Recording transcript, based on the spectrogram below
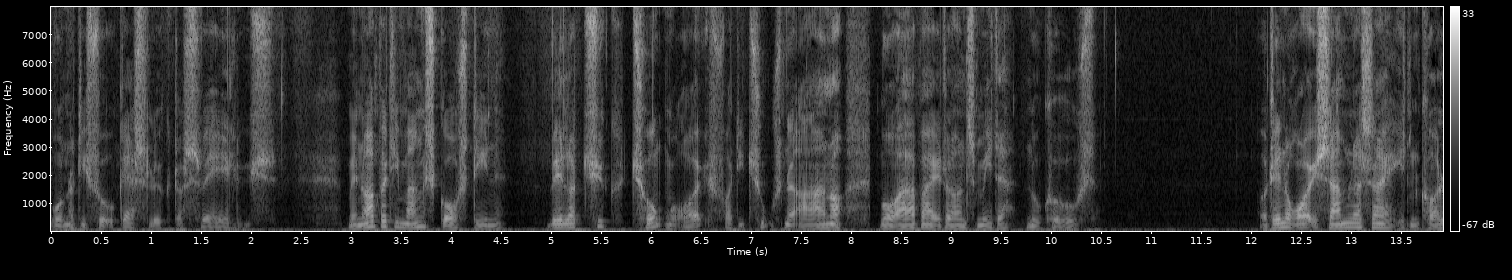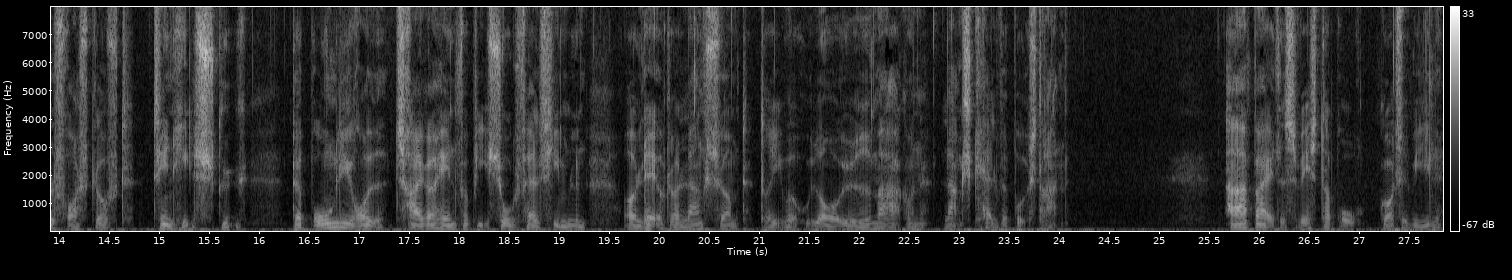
under de få gaslygter svage lys. Men op ad de mange skorstene vælger tyk, tung røg fra de tusinde arner, hvor arbejderens middag nu koges. Og denne røg samler sig i den kolde frostluft til en hel sky, der brunlig rød trækker hen forbi solfaldshimlen og lavt og langsomt driver ud over ødemarkerne langs Kalvebod Strand. Arbejdets Vesterbro går til hvile.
